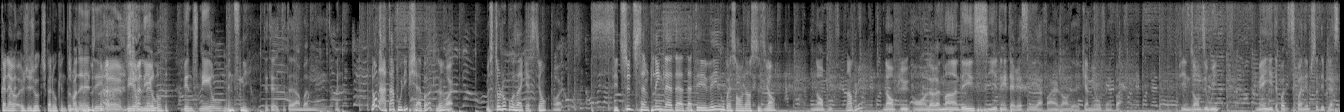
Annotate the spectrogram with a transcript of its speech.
connais, je, je, je connais aucune Je m'en allais dire euh, Neal. Vince Neal. Vince Neil. T'étais, t'étais en bonne. Là, on entend Poudy puis Chabot, là. Ouais. Je me suis toujours posé la question. Ouais. C'est-tu du sampling de la, de, de la TV ou bien ils sont venus en studio? Non. Non plus. Non plus? Non plus. On leur a demandé s'ils étaient intéressés à faire genre de caméo, peu importe. Puis ils nous ont dit oui, mais ils n'étaient pas disponibles pour se déplacer.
